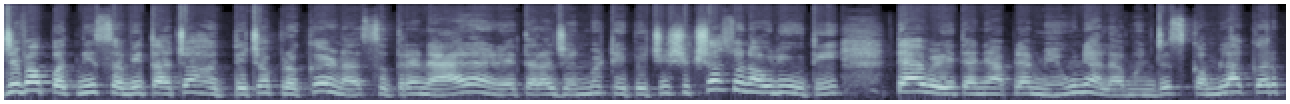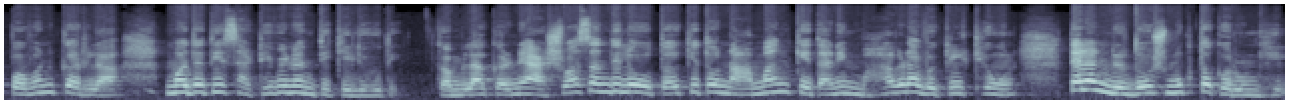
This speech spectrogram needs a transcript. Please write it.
जेव्हा पत्नी सविताच्या हत्येच्या प्रकरणात सत्र न्यायालयाने त्याला जन्मठेपेची शिक्षा सुनावली होती त्यावेळी त्याने आपल्या मेहुण्याला म्हणजेच कमलाकर पवनकरला मदतीसाठी विनंती केली होती. कमलाकरने आश्वासन दिलं होतं की तो नामांकित आणि महागडा वकील ठेवून त्याला निर्दोष मुक्त करून घेईल.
